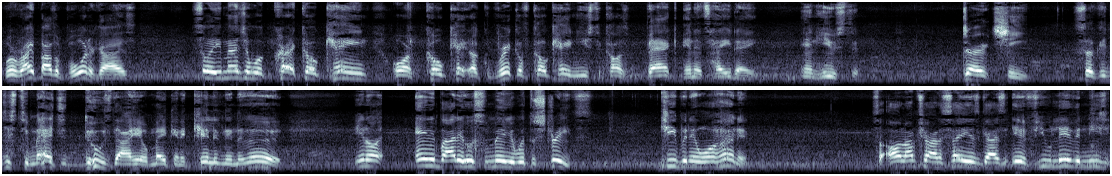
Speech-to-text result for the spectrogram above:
we're right by the border, guys. So imagine what crack cocaine or cocaine, a brick of cocaine used to cost back in its heyday in Houston. Dirt cheap. So could just imagine dudes down here making a killing in the hood. You know, anybody who's familiar with the streets, keeping it in 100. So all I'm trying to say is, guys, if you live in these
